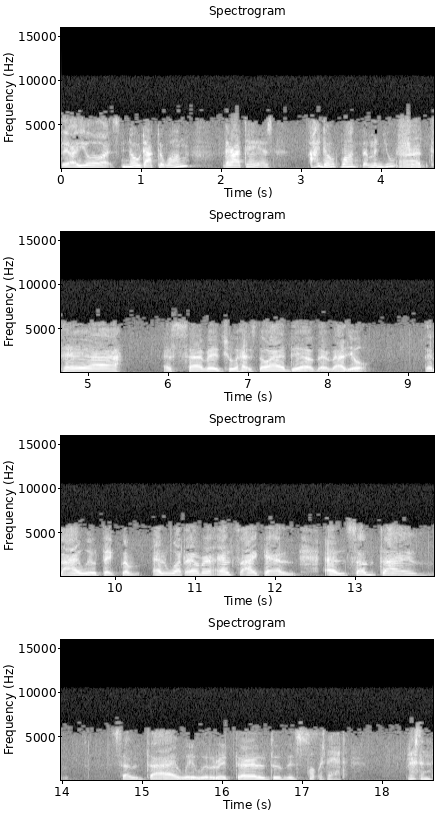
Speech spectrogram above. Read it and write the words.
They are yours. No, Dr. Wong. They're Atea's. I don't want them, and you should. Atea, a savage who has no idea of their value. Then I will take them, and whatever else I can. And sometime, sometime we will return to this. What was that? Listen.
